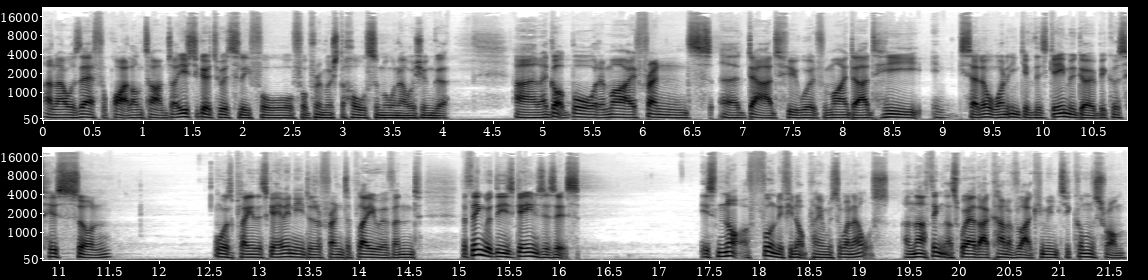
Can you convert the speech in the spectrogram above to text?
and I was there for quite a long time. So I used to go to Italy for, for pretty much the whole summer when I was younger. And I got bored, and my friend's uh, dad, who worked for my dad, he said, "Oh, why don't you give this game a go?" Because his son was playing this game, he needed a friend to play with. And the thing with these games is, it's it's not fun if you're not playing with someone else. And I think that's where that kind of like community comes from.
